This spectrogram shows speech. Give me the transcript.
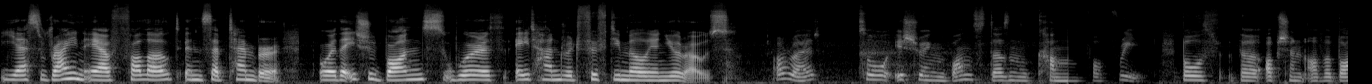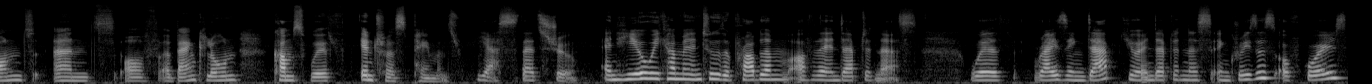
Yes, Ryanair followed in September, or they issued bonds worth 850 million euros. All right. So issuing bonds doesn't come for free. Both the option of a bond and of a bank loan comes with interest payments. Yes, that's true. And here we come into the problem of the indebtedness. With rising debt, your indebtedness increases, of course,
